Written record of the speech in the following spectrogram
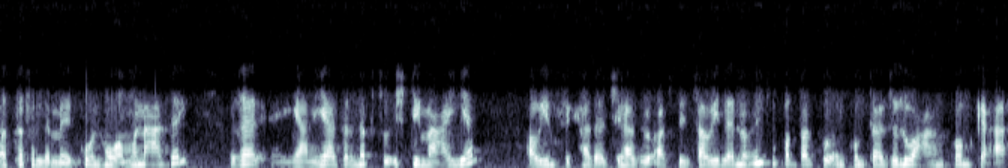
الطفل لما يكون هو منعزل غير يعني يعزل نفسه اجتماعيا أو يمسك هذا الجهاز يساوي لأنه إنتم فضلتوا إنكم تعزلوه عنكم كأ-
